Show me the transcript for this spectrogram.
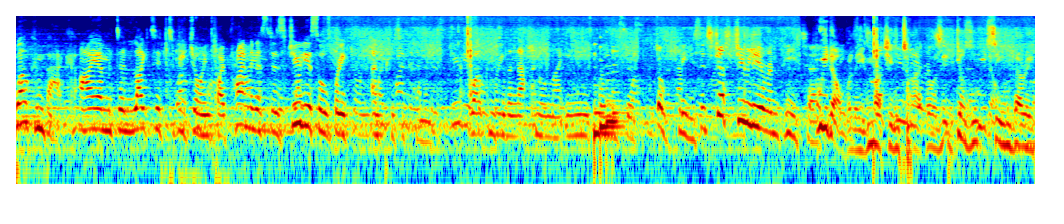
Welcome back. I am delighted to be joined by Prime Ministers Julia Salisbury and Peter Clement. Welcome to the National Nightly News, Prime Ministers. Oh, please, it's just Julia and Peter. We don't believe much in titles. It doesn't seem very...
